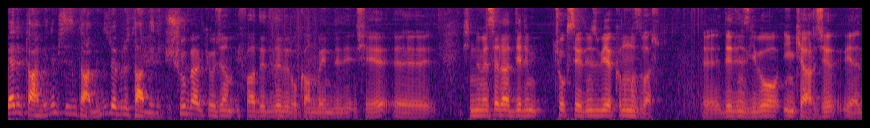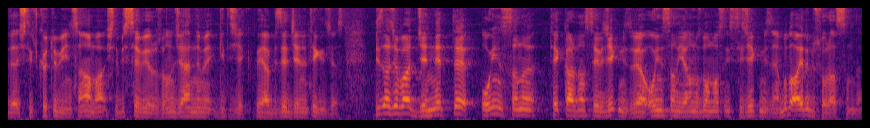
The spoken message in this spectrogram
benim tahminim, sizin tahmininiz, öbürünüz tahminidir. Şu belki hocam ifade edilebilir Okan Bey'in dediği şeye. Ee, şimdi mesela diyelim çok sevdiğimiz bir yakınımız var. Ee, dediğiniz gibi o inkarcı ya da işte kötü bir insan ama işte biz seviyoruz onu cehenneme gidecek veya bize cennete gideceğiz. Biz acaba cennette o insanı tekrardan sevecek miyiz veya o insanın yanımızda olmasını isteyecek miyiz? Yani bu da ayrı bir soru aslında.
